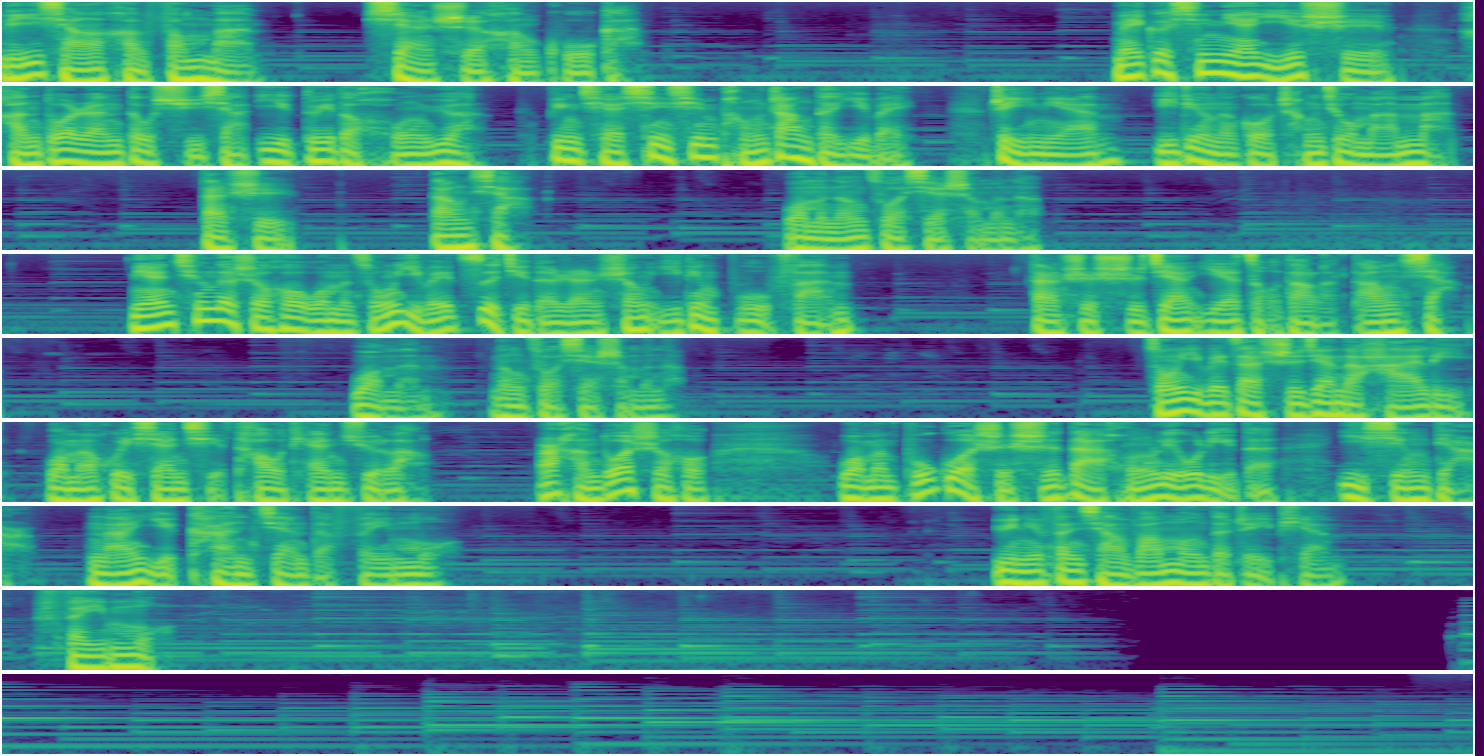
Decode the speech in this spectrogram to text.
理想很丰满，现实很骨感。每个新年伊始，很多人都许下一堆的宏愿，并且信心膨胀的以为这一年一定能够成就满满。但是，当下，我们能做些什么呢？年轻的时候，我们总以为自己的人生一定不凡，但是时间也走到了当下。我们能做些什么呢？总以为在时间的海里，我们会掀起滔天巨浪，而很多时候，我们不过是时代洪流里的一星点儿，难以看见的飞沫。与您分享王蒙的这篇《飞沫》。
